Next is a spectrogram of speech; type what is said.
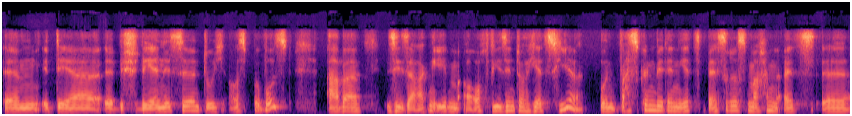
ähm, der äh, Beschwernisse durchaus bewusst. Aber Sie sagen eben auch, wir sind doch jetzt hier. Und was können wir denn jetzt Besseres machen, als, äh,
